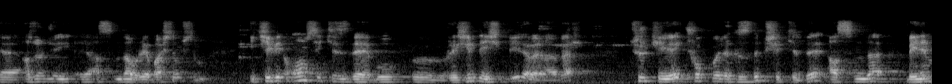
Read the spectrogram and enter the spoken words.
e, az önce e, aslında oraya başlamıştım. 2018'de bu e, rejim değişikliğiyle beraber Türkiye çok böyle hızlı bir şekilde aslında benim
